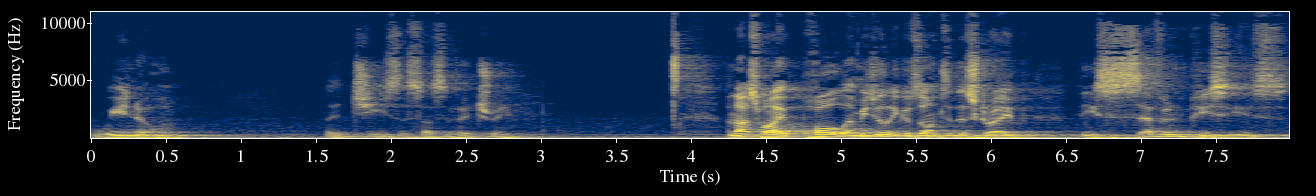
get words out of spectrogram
we know that Jesus has the victory. And that's why Paul immediately goes on to describe these seven pieces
